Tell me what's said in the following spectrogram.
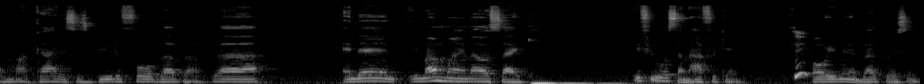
"Oh my God, this is beautiful," blah blah blah. And then in my mind, I was like, if he was an African or even a black person,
